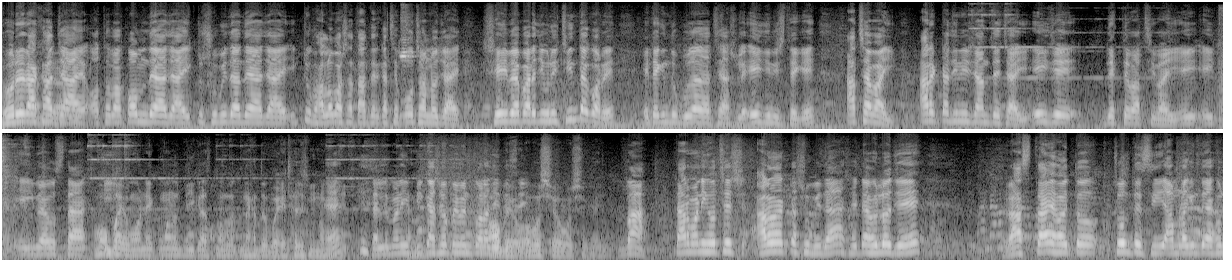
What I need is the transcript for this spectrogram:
ধরে রাখা যায় অথবা কম দেয়া যায় একটু সুবিধা দেয়া যায় একটু ভালোবাসা তাদের কাছে পৌঁছানো যায় সেই ব্যাপারে যে উনি চিন্তা করে এটা কিন্তু বোঝা যাচ্ছে আসলে এই জিনিস থেকে। আচ্ছা ভাই আরেকটা জিনিস জানতে চাই এই যে দেখতে পাচ্ছি ভাই এই এই এই ব্যবস্থা ও ভাই অনেক মানুষ বিকাশ নগদ না তো ভাই এটার জন্য হ্যাঁ? তাহলে মানে বিকাশও পেমেন্ট করা যেতেছে। অবশ্যই অবশ্যই ভাই। বাহ তার মানে হচ্ছে আরও একটা সুবিধা সেটা হলো যে রাস্তায় হয়তো চলতেছি আমরা কিন্তু এখন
